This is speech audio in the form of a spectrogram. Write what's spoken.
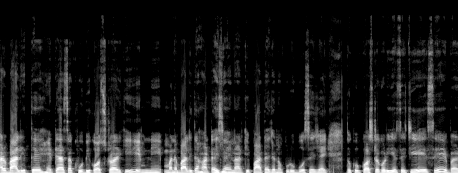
আর বালিতে হেঁটে আসা খুবই কষ্ট আর কি এমনি মানে বালিতে হাঁটাই যায় না আর কি পাটা যেন পুরো বসে যায়। তো খুব কষ্ট করেই এসেছি এসে এবার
